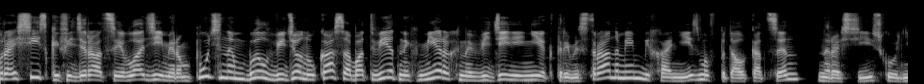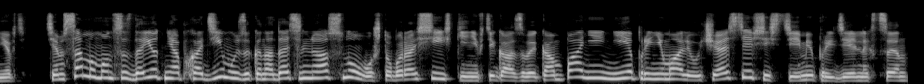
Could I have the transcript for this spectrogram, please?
Российской Федерации Владимиром Путиным был введен указ об ответных мерах на введение некоторыми странами механизмов потолка цен на российскую нефть. Тем самым он создает необходимую законодательную основу, чтобы российские нефтегазовые компании не принимали участие в системе предельных цен.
